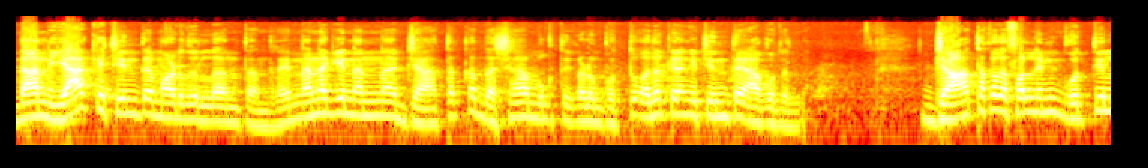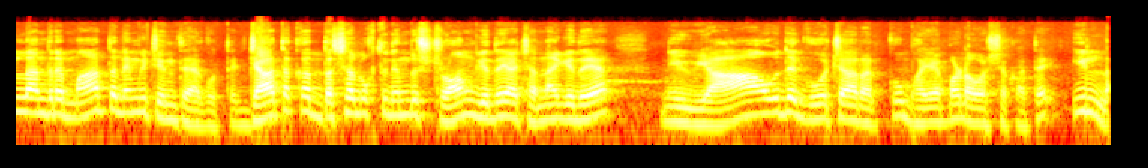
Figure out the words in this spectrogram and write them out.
ನಾನು ಯಾಕೆ ಚಿಂತೆ ಮಾಡೋದಿಲ್ಲ ಅಂತಂದರೆ, ನನಗೆ ನನ್ನ ಜಾತಕ ದಶಾಭುಕ್ತಿಗಳು ಗೊತ್ತು. ಅದಕ್ಕೆ ನನಗೆ ಚಿಂತೆ ಆಗೋದಿಲ್ಲ. ಜಾತಕದ ಫಲ ನಿಮ್ಗೆ ಗೊತ್ತಿಲ್ಲ ಅಂದರೆ ಮಾತ್ರ ನಿಮಗೆ ಚಿಂತೆ ಆಗುತ್ತೆ. ಜಾತಕ ದಶಭುಕ್ತಿ ನಿಮ್ಮದು ಸ್ಟ್ರಾಂಗ್ ಇದೆಯಾ, ಚೆನ್ನಾಗಿದೆಯಾ? ನೀವು ಯಾವುದೇ ಗೋಚಾರಕ್ಕೂ ಭಯಪಡೋ ಅವಶ್ಯಕತೆ ಇಲ್ಲ.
